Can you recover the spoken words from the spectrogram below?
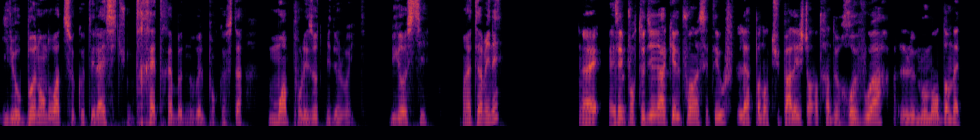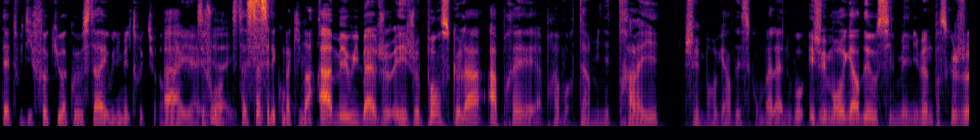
il est au bon endroit de ce côté-là, et c'est une très très bonne nouvelle pour Costa, moins pour les autres middleweight. Big Rusty, on a terminé? Ouais. C'est pour te dire à quel point c'était ouf. Là, pendant que tu parlais, j'étais en train de revoir le moment dans ma tête où il dit fuck you Acosta et où il lui met le truc, tu vois. C'est fou, hein. ça, ça, c'est des combats qui marquent. Ah mais oui bah je et je pense que là après après avoir terminé de travailler je vais me regarder ce combat là à nouveau et je vais me regarder aussi le main event parce que je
